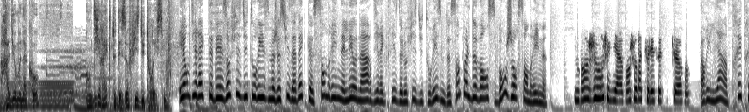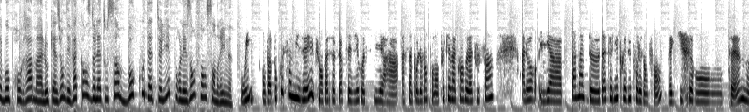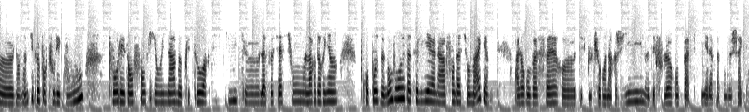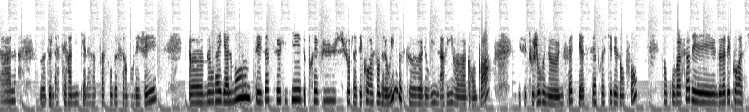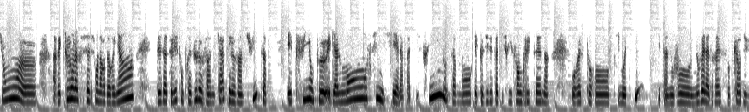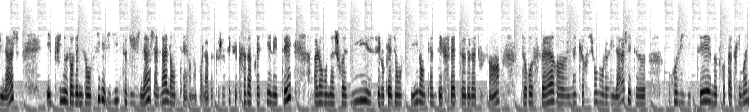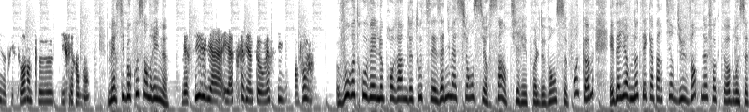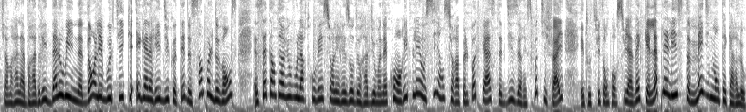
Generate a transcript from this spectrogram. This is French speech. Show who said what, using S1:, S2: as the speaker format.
S1: Radio Monaco, en direct des offices du tourisme.
S2: Et en direct des offices du tourisme, je suis avec Sandrine Léonard, directrice de l'office du tourisme de Saint-Paul-de-Vence. Bonjour Sandrine.
S3: Bonjour Julia, bonjour à tous les auditeurs.
S2: Alors il y a un très très beau programme à l'occasion des vacances de la Toussaint, beaucoup d'ateliers pour les enfants Sandrine.
S3: Oui, on va beaucoup s'amuser et puis on va se faire plaisir aussi à, Saint-Paul-de-Vence pendant toutes les vacances de la Toussaint. Alors il y a pas mal d'ateliers prévus pour les enfants avec différents thèmes, euh, il y en a un petit peu pour tous les goûts. Pour les enfants qui ont une âme plutôt artistique, euh, l'association L'Art de Rien propose de nombreux ateliers à la Fondation MAG. Alors on va faire euh, des sculptures en argile, des fleurs en papier à la façon de Chagall, de la céramique à la façon de Fernand Léger. Euh, mais on a également des ateliers de prévus sur la décoration d'Halloween parce que Halloween arrive à grands pas et c'est toujours une, fête qui est assez appréciée des enfants. Donc on va faire des, de la décoration avec toujours l'association L'Art de Rien. Des ateliers sont prévus le 24 et le 28. Et puis, on peut également s'initier à la pâtisserie, notamment quelques idées de pâtisserie sans gluten au restaurant Timothy, qui est un nouveau, une nouvelle adresse au cœur du village. Et puis, nous organisons aussi les visites du village à la lanterne. Voilà, parce que je sais que c'est très apprécié l'été. Alors, on a choisi, c'est l'occasion aussi, dans le cadre des fêtes de la Toussaint, de refaire euh, une incursion dans le village et de revisiter notre patrimoine et notre histoire un peu différemment.
S2: Merci beaucoup, Sandrine.
S3: Merci Julia et à très bientôt. Merci. Au revoir.
S2: Vous retrouvez le programme de toutes ces animations sur saint-paul-de-vence.com et d'ailleurs notez qu'à partir du 29 octobre se tiendra la braderie d'Halloween dans les boutiques et galeries du côté de Saint-Paul-de-Vence. Cette interview vous la retrouvez sur les réseaux de Radio Monaco en replay aussi hein, sur Apple Podcast, Deezer et Spotify. Et tout de suite on poursuit avec la playlist Made in Monte Carlo.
